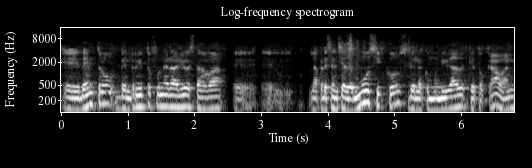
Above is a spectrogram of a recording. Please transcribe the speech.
eh, dentro del rito funerario estaba eh, la presencia de músicos de la comunidad que tocaban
